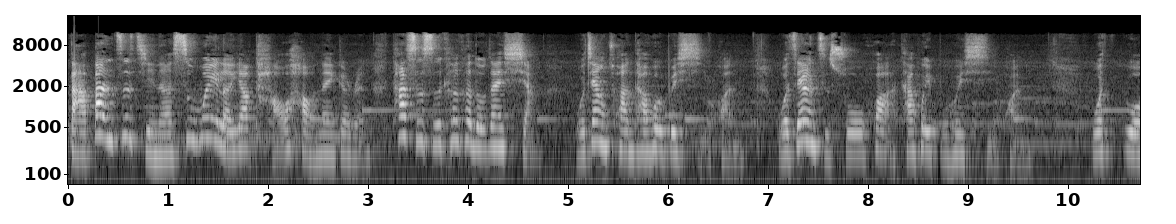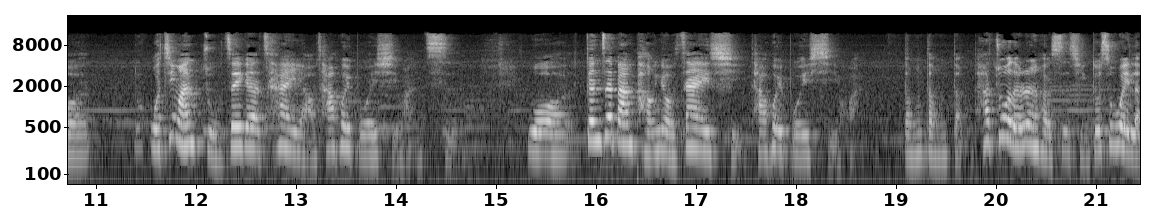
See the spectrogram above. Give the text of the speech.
打扮自己呢，是为了要讨好那个人。他时时刻刻都在想，我这样穿他会不会喜欢？我这样子说话，他会不会喜欢？我我我今晚煮这个菜肴，他会不会喜欢吃？我跟这班朋友在一起，他会不会喜欢？等等等，他做的任何事情都是为了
